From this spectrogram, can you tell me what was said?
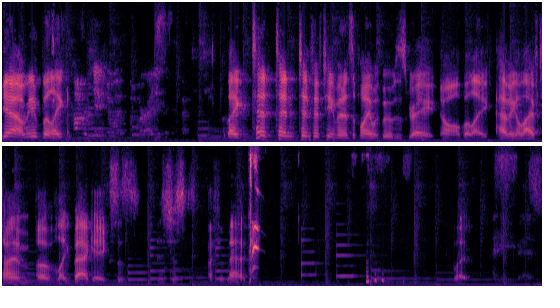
yeah, I mean, but like, like 10, 10, 10, 15 minutes of playing with boobs is great. Oh, but like having a lifetime of like back aches is is just I feel bad. but I hate you guys.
